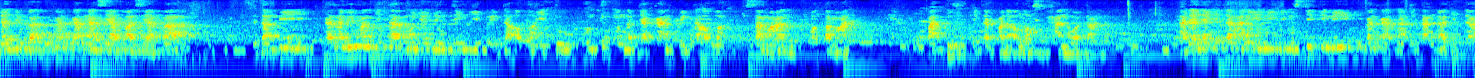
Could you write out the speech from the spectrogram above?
dan juga bukan karena siapa-siapa tetapi karena memang kita menjunjung tinggi perintah Allah itu untuk mengerjakan perintah Allah samaan wa tam'an patuh kita kepada Allah Subhanahu wa taala. Adanya kita hari ini di masjid ini bukan karena tetangga kita,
